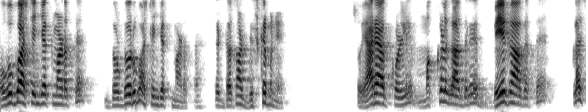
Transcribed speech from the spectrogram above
ಮಗುಗೂ ಅಷ್ಟು ಇಂಜೆಕ್ಟ್ ಮಾಡುತ್ತೆ ದೊಡ್ಡವ್ರಿಗೂ ಅಷ್ಟು ಇಂಜೆಕ್ಟ್ ಮಾಡುತ್ತೆ. It does not discriminate so ಯಾರೇ ಹಾಕ್ಕೊಳ್ಳಿ ಮಕ್ಕಳಿಗಾದ್ರೆ ಬೇಗ ಆಗುತ್ತೆ ಪ್ಲಸ್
